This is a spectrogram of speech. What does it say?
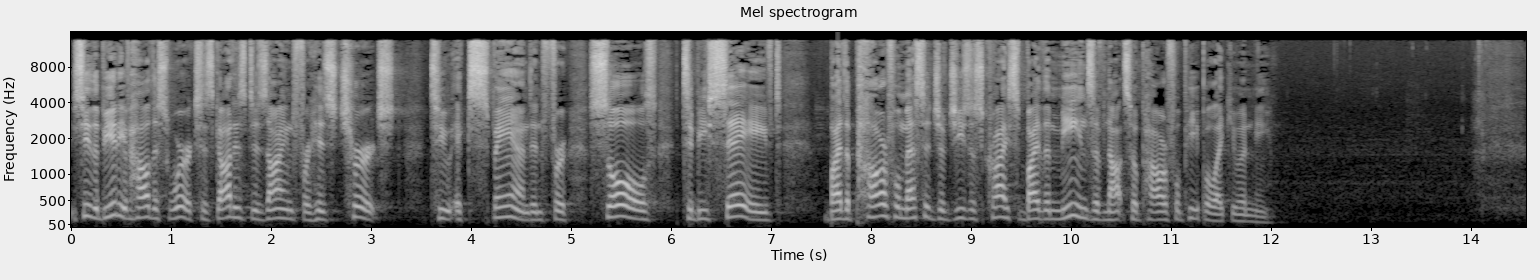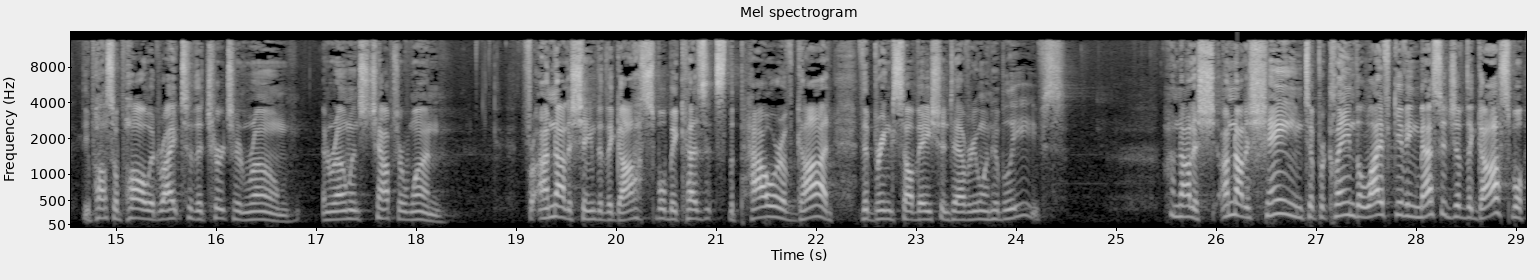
You see, the beauty of how this works is God is designed for His church to expand and for souls to be saved by the powerful message of Jesus Christ by the means of not so powerful people like you and me. The Apostle Paul would write to the church in Rome in Romans chapter 1 For I'm not ashamed of the gospel because it's the power of God that brings salvation to everyone who believes. I'm not, ash- I'm not ashamed to proclaim the life giving message of the gospel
